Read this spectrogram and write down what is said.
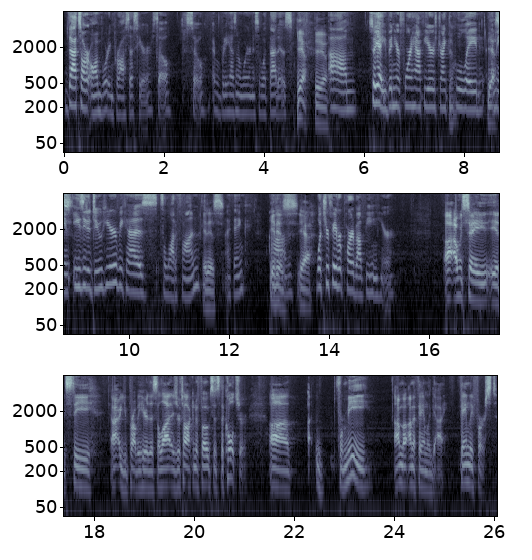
that's our onboarding process here. So so everybody has an awareness of what that is. Yeah. Yeah. yeah. Uh, So yeah, you've been here four and a half years, drank the Kool Aid. I mean, easy to do here because it's a lot of fun. it is. I think. It Um, is. Yeah. What's your favorite part about being here? Uh, I would say it's the, uh, you probably hear this a lot as you're talking to folks, it's the culture. Uh, for me, I'm a, I'm a family guy. Family first,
